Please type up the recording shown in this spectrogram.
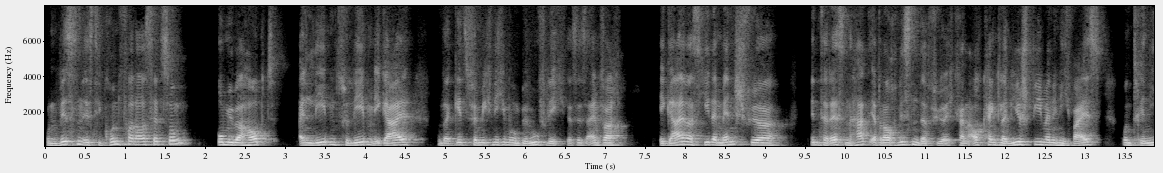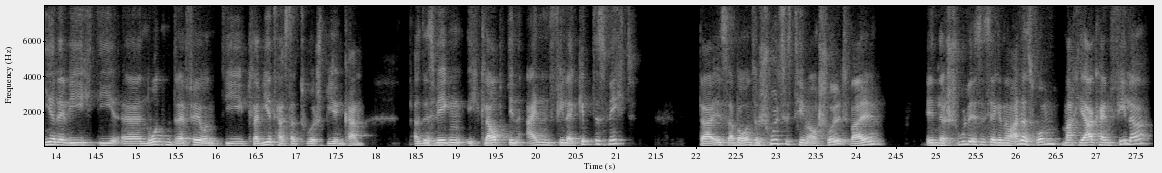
Und Wissen ist die Grundvoraussetzung, um überhaupt ein Leben zu leben, egal, und da geht es für mich nicht immer um beruflich. Das ist einfach, egal was jeder Mensch für Interessen hat, er braucht Wissen dafür. Ich kann auch kein Klavier spielen, wenn ich nicht weiß, und trainiere, wie ich die äh, Noten treffe und die Klaviertastatur spielen kann. Also deswegen, ich glaube, den einen Fehler gibt es nicht. Da ist aber unser Schulsystem auch schuld, weil in der Schule ist es ja genau andersrum. Mach ja keinen Fehler,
